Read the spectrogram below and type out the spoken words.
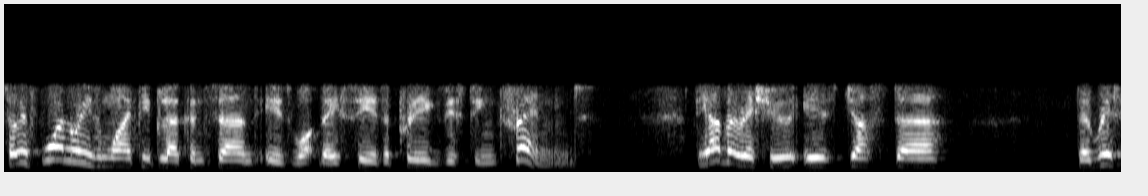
So if one reason why people are concerned is what they see as a pre-existing trend, the other issue is just uh, the risk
